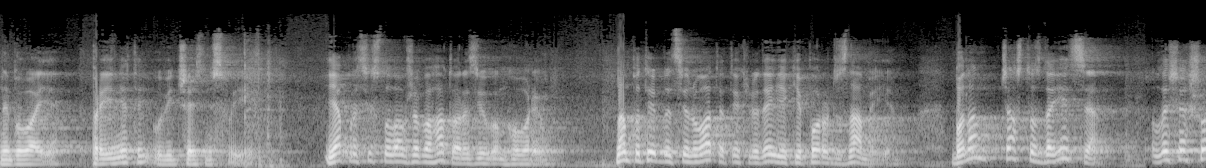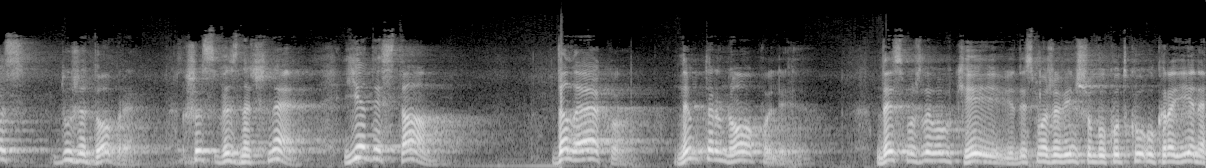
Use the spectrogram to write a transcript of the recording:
не буває прийнятий у вітчизні своїй. Я про ці слова вже багато разів вам говорив. Нам потрібно цінувати тих людей, які поруч з нами є. Бо нам часто здається лише щось дуже добре, щось визначне, є десь там, далеко, не в Тернополі, десь, можливо, в Києві, десь, може, в іншому кутку України,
